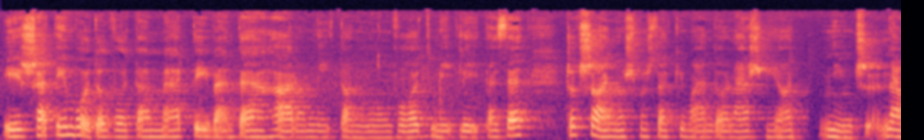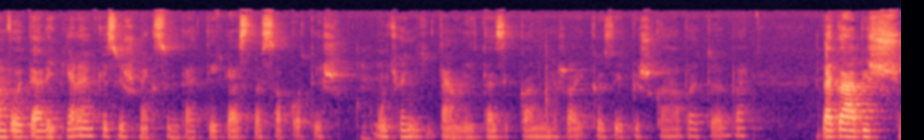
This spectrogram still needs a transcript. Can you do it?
És hát én boldog voltam, mert évente három-négy tanulón volt, még létezett, csak sajnos most a kivándorlás miatt nincs, nem volt elég jelentkező, és megszüntették ezt a szakot is. Úgyhogy nem létezik a Nizsai középiskolában többet. Legalábbis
